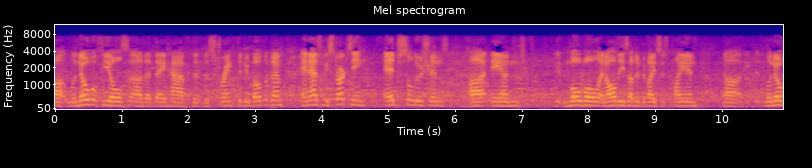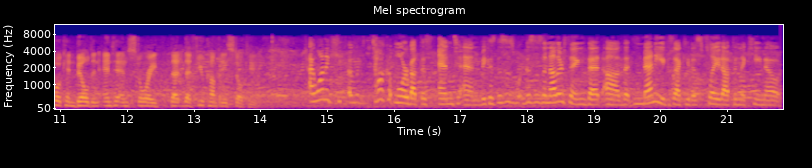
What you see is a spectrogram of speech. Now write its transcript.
Uh, Lenovo feels uh, that they have the, the, strength to do both of them, and as we start seeing edge solutions uh, and mobile and all these other devices play in, uh, Lenovo can build an end-to-end story that, that few companies still can. I want to keep, talk more about this end to end because this is this is another thing that uh, that many executives played up in the keynote.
